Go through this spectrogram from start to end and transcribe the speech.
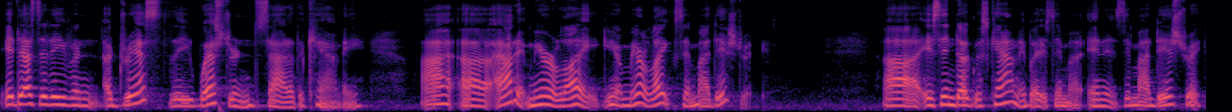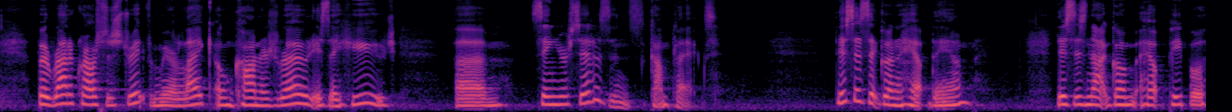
it doesn't even address the western side of the county. I, uh, out at Mirror Lake, you know, Mirror Lake's in my district. Uh, it's in Douglas County, but it's in my and it's in my district. But right across the street from Mirror Lake on Connors Road is a huge um, senior citizens complex. This isn't going to help them. This is not going to help people.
